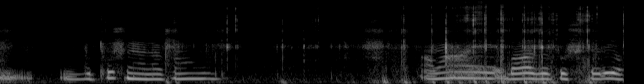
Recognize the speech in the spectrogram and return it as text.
diye. Bu tuş ne alakalı? Ama e, bazı tuşları yok.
